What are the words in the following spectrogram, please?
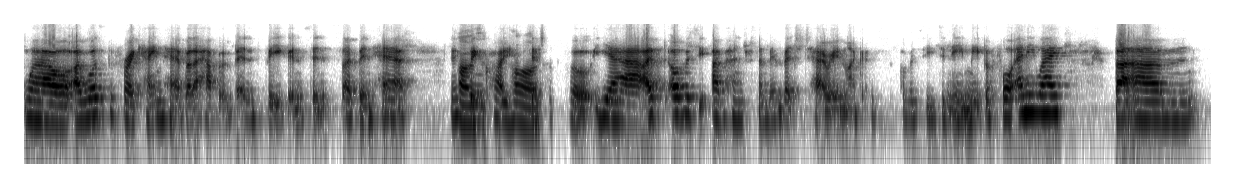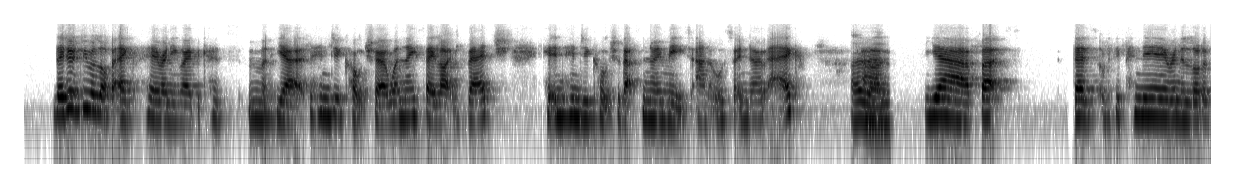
Well, I was before I came here, but I haven't been vegan since I've been here. It's oh, been quite hard. difficult. Yeah, I've obviously I've 100% been vegetarian. Like I obviously didn't eat meat before anyway, but um, they don't do a lot of eggs here anyway because yeah, the Hindu culture when they say like veg in Hindu culture that's no meat and also no egg. Oh, right. Um, yeah, but there's obviously paneer in a lot of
